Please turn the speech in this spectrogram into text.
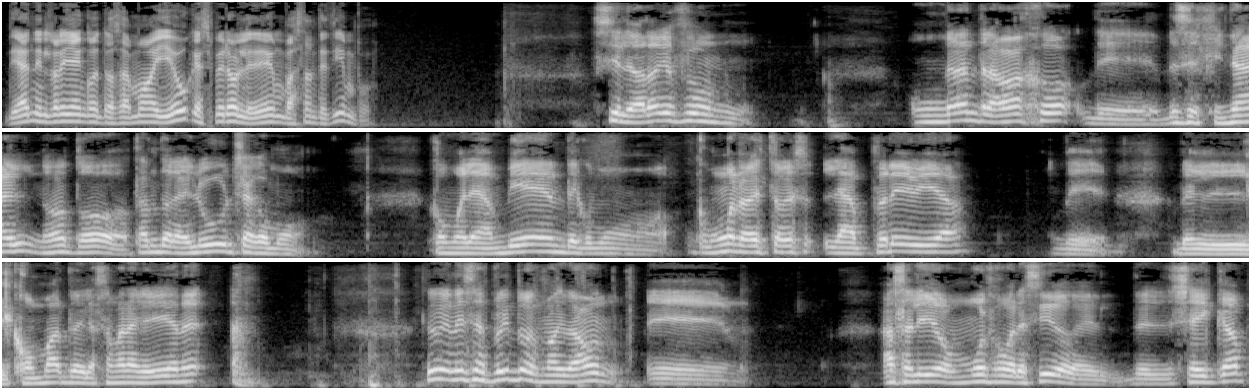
de Daniel Bryan contra Samoa Joe que espero le den bastante tiempo. Sí, la verdad que fue un, un gran trabajo de, ese final, ¿no? Todo, tanto la lucha como, como el ambiente, como, como bueno, esto es la previa de, del combate de la semana que viene. Creo que en ese aspecto SmackDown eh, ha salido muy favorecido del, del shake-up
